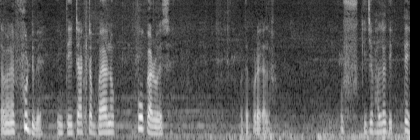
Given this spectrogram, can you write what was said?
তার মানে ফুটবে। কিন্তু এটা একটা ভয়ানক পোকা রয়েছে। কোথায় পড়ে গেল? উফ, কি যে ভালো দেখতে।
